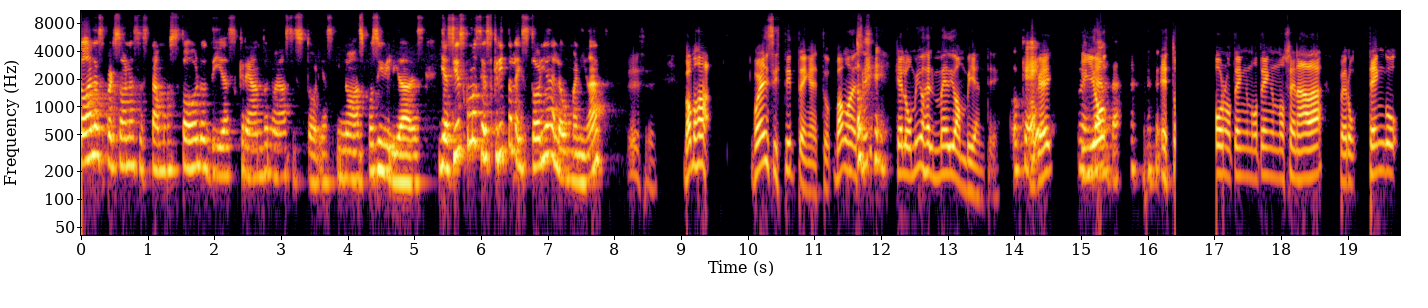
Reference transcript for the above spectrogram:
todas las personas estamos todos los días creando nuevas historias y nuevas posibilidades. Y así es como se ha escrito la historia de la humanidad. Sí, sí. Vamos a, voy a insistirte en esto. Vamos a decir que lo mío es el medio ambiente. Ok. okay? y yo esto no tengo, no tengo, no sé nada, pero tengo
